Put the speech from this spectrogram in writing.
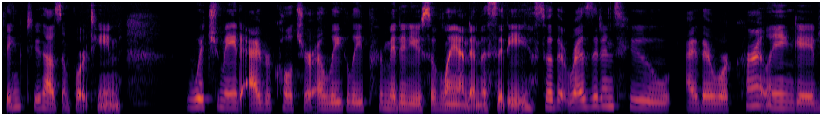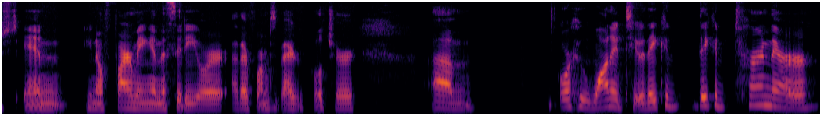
think, 2014 which made agriculture a legally permitted use of land in the city so that residents who either were currently engaged in you know farming in the city or other forms of agriculture um, or who wanted to they could they could turn their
